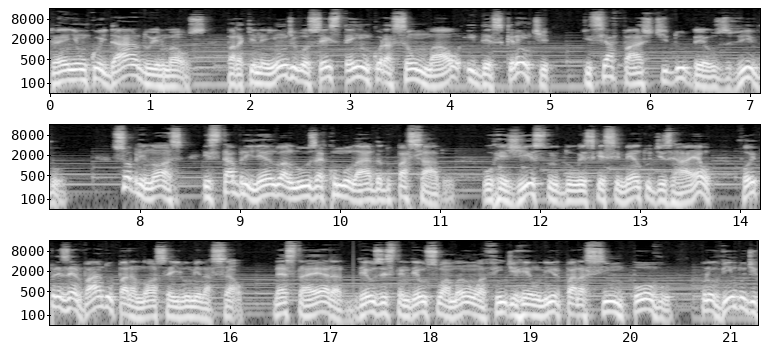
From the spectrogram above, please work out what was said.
Tenham cuidado, irmãos, para que nenhum de vocês tenha um coração mau e descrente que se afaste do Deus vivo. Sobre nós está brilhando a luz acumulada do passado. O registro do esquecimento de Israel foi preservado para nossa iluminação. Nesta era, Deus estendeu sua mão a fim de reunir para si um povo, provindo de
